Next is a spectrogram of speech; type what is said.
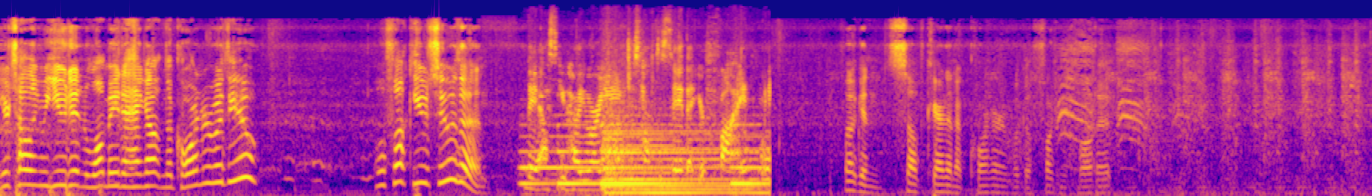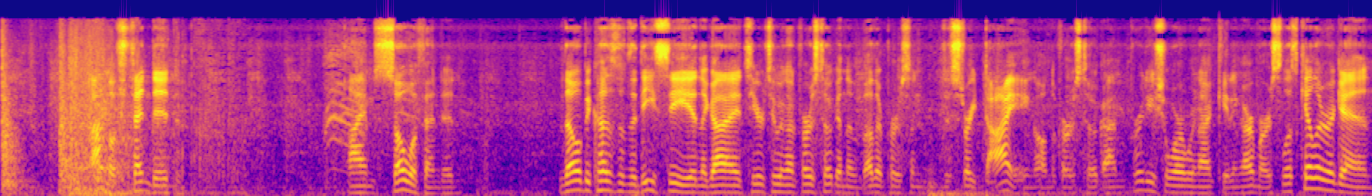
You're telling me you didn't want me to hang out in the corner with you? Well, fuck you too then. They ask you how you are, you just have to say that you're fine. Fucking self-caring in a corner like a fucking Claudette. I'm offended. I'm so offended. Though because of the DC and the guy tier 2ing on first hook and the other person just straight dying on the first hook, I'm pretty sure we're not getting our merciless killer again.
